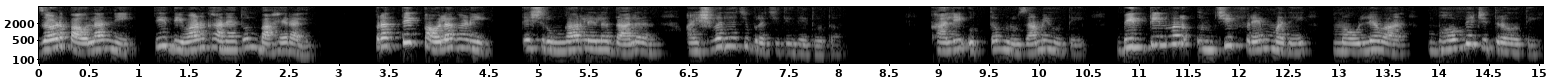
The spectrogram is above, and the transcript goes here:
जड पावलांनी ती दिवाणखान्यातून बाहेर आली. प्रत्येक पावलागणी ते शृंगारलेलं दालन ऐश्वर्याची प्रचिती देत होतं. खाली उत्तम रुजामे होते. भिंतींवर उंची फ्रेममध्ये मौल्यवान भव्य चित्र होती.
